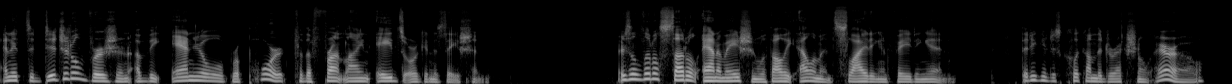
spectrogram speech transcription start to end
and it's a digital version of the annual report for the Frontline AIDS organization. There's a little subtle animation with all the elements sliding and fading in. Then you can just click on the directional arrow,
